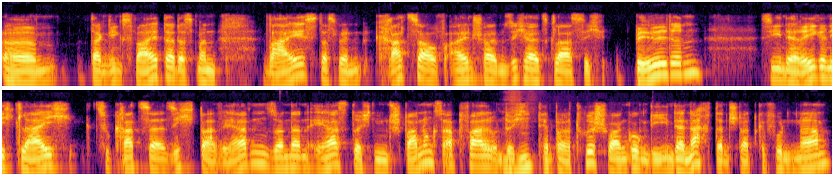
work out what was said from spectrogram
ähm, dann ging es weiter, dass man weiß, dass wenn Kratzer auf Einscheiben-Sicherheitsglas sich bilden, sie in der Regel nicht gleich zu Kratzer sichtbar werden, sondern erst durch den Spannungsabfall und mhm. durch Temperaturschwankungen, die in der Nacht dann stattgefunden haben,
